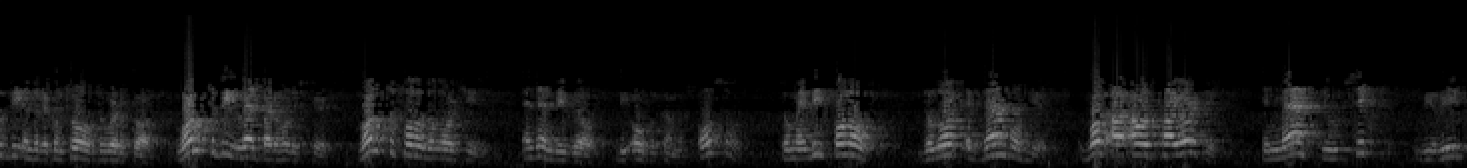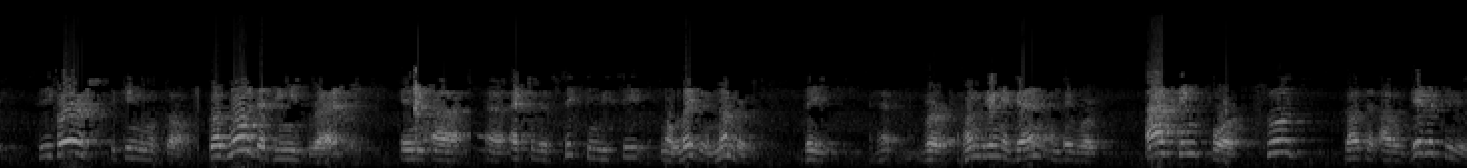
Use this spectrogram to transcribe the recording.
to be under the control of the Word of God, wants to be led by the Holy Spirit, wants to follow the Lord Jesus, and then we will be overcomers also. So may we follow the Lord's example here. What are our priorities? In Matthew 6, we read, Seek first the kingdom of God. God knows that we need bread. In uh, uh, Exodus 16, we see, no, later in Numbers, they were hungering again and they were asking for food. God said, I will give it to you.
